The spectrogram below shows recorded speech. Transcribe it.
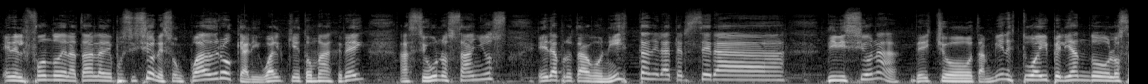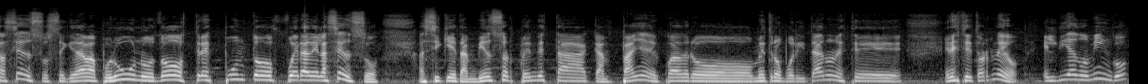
en el fondo de la tabla de posiciones. Un cuadro que, al igual que Tomás Gray, hace unos años era protagonista de la tercera División A. De hecho, también estuvo ahí peleando los ascensos. Se quedaba por uno, dos, tres puntos fuera del ascenso. Así que también sorprende esta campaña del cuadro metropolitano en este, en este torneo. El día domingo,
